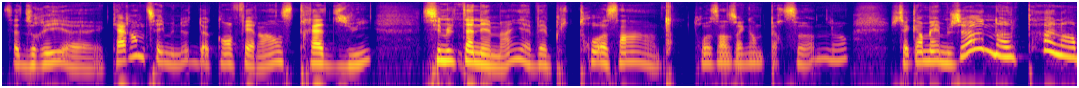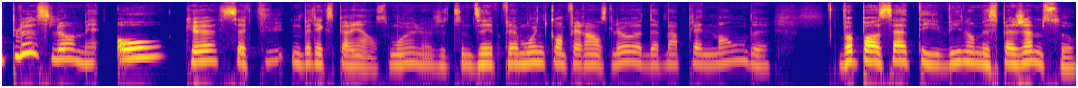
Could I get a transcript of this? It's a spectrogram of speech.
Ça a duré 45 minutes de conférence traduit simultanément. Il y avait plus de 300, 350 personnes. J'étais quand même jeune dans le temps, en plus, là, mais oh, que ça fut une belle expérience. Moi, là, tu me disais, fais-moi une conférence là, devant plein de monde va passer à la TV. Non, mais c'est pas j'aime ça.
